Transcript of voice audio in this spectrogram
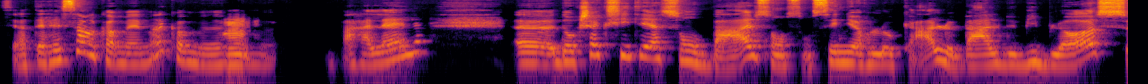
c'est intéressant quand même hein, comme, euh, mm. parallèle. Euh, donc chaque cité a son Baal, son, son seigneur local, le Baal de Byblos,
